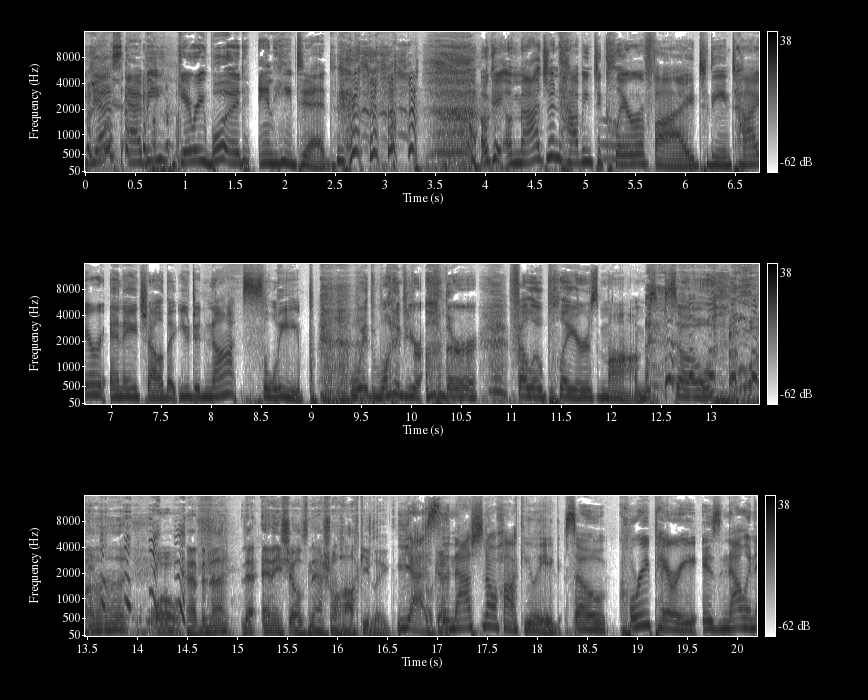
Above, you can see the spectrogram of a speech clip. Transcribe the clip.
yes, Abby, Gary would, and he did. Okay, imagine having to clarify to the entire NHL that you did not sleep with one of your other fellow players' moms. So, What? Whoa. Now, the, na- the NHL's National Hockey League. yes, Okay. the National Hockey League. So, Corey Perry is now an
